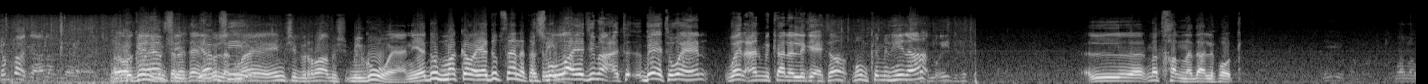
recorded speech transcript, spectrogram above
كم باقي على يمشي، سنتين يقول لك يمشي. ما يمشي بالرا بش- بالقوة يعني. يا دوب ما كم يا دوب سنة بس. والله يا جماعة بيته وين؟ وين عن المكان اللي لقيته؟ ممكن من هنا. مدخلنا ذا اللي فوق. والله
